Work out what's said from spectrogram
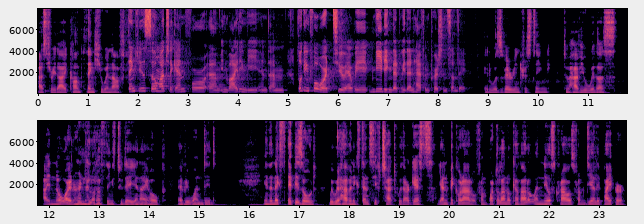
Astrid, I can't thank you enough. Thank you so much again for um, inviting me, and I'm looking forward to every meeting that we then have in person someday. It was very interesting to have you with us. I know I learned a lot of things today, and I hope everyone did. In the next episode, we will have an extensive chat with our guests Jan Pecoraro from Portolano Cavallo and Niels Krause from DLA Piper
